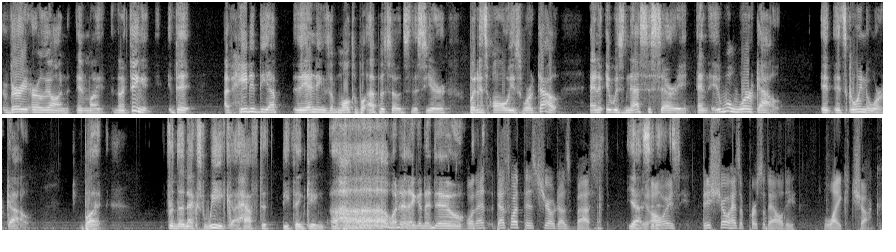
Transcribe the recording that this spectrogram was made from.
very early on in my my thing, that I've hated the ep- the endings of multiple episodes this year, but it's always worked out, and it, it was necessary, and it will work out. It, it's going to work out, but for the next week, I have to be thinking, uh, what are they going to do? Well, that's that's what this show does best. Yes, it it is. always this show has a personality like Chuck.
